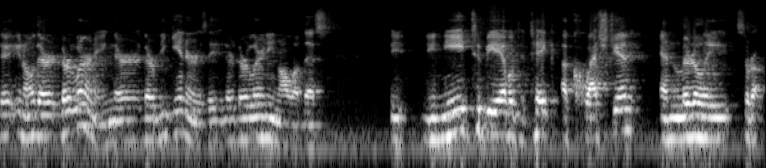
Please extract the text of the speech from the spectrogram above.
they, you know, they're they're learning. They're they're beginners. They they're, they're learning all of this. You, you need to be able to take a question and literally sort of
